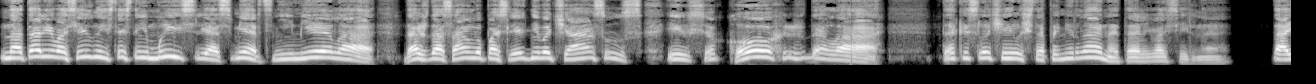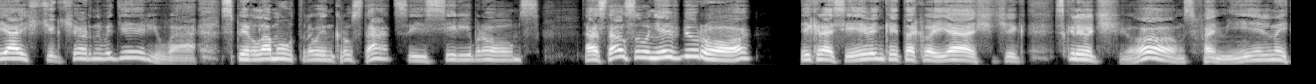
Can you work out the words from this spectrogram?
Наталья Васильевна, естественно, и мысли о смерти не имела, даже до самого последнего часу, и все кох ждала. Так и случилось, что померла Наталья Васильевна. А ящик черного дерева с перламутровой инкрустацией с серебром остался у ней в бюро. И красивенький такой ящичек с ключом, с фамильной,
